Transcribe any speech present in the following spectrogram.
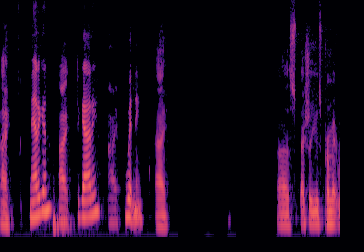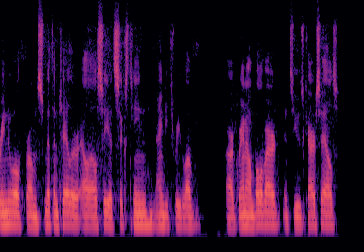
Aye. Madigan, Aye. DeGotti, Aye. Whitney. Aye. Uh, special use permit renewal from Smith and Taylor LLC at sixteen ninety-three Love, uh, Grand Island Boulevard. It's used car sales.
